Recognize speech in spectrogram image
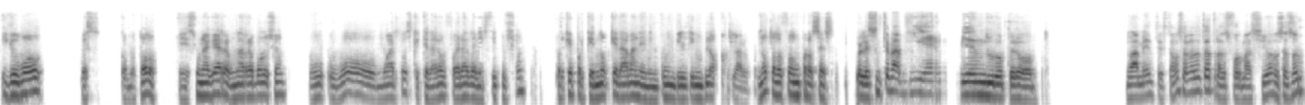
Y hubo, pues, como todo, es una guerra, una revolución. Hu- Hubo muertos que quedaron fuera de la institución. ¿Por qué? Porque no quedaban en ningún building block. Claro. No todo fue un proceso. Pues es un tema bien, bien duro, pero nuevamente, estamos hablando de otra transformación, o sea, son,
